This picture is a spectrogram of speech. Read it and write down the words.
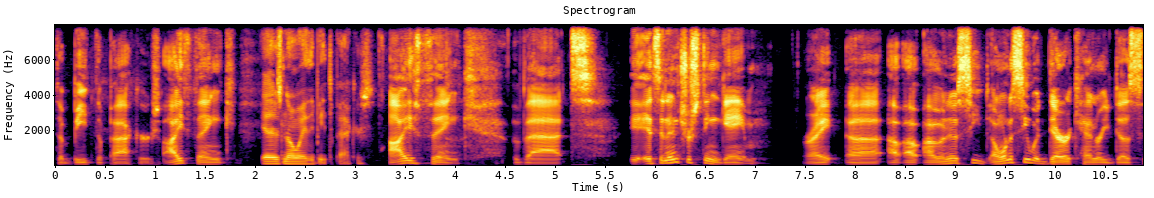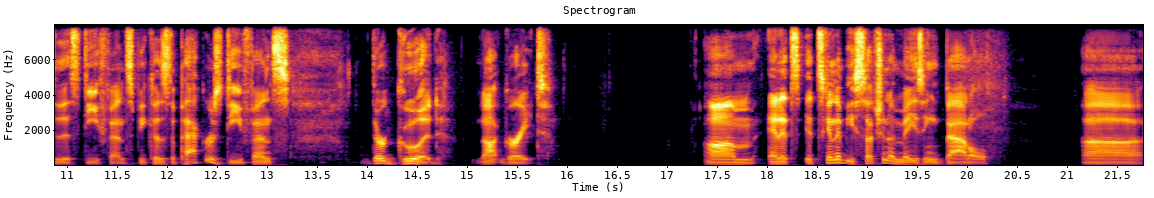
to beat the Packers. I think. Yeah, there's no way they beat the Packers. I think that it's an interesting game, right? Uh, I, I, am gonna see. I want to see what Derrick Henry does to this defense because the Packers' defense, they're good, not great. Um, and it's it's going to be such an amazing battle uh,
